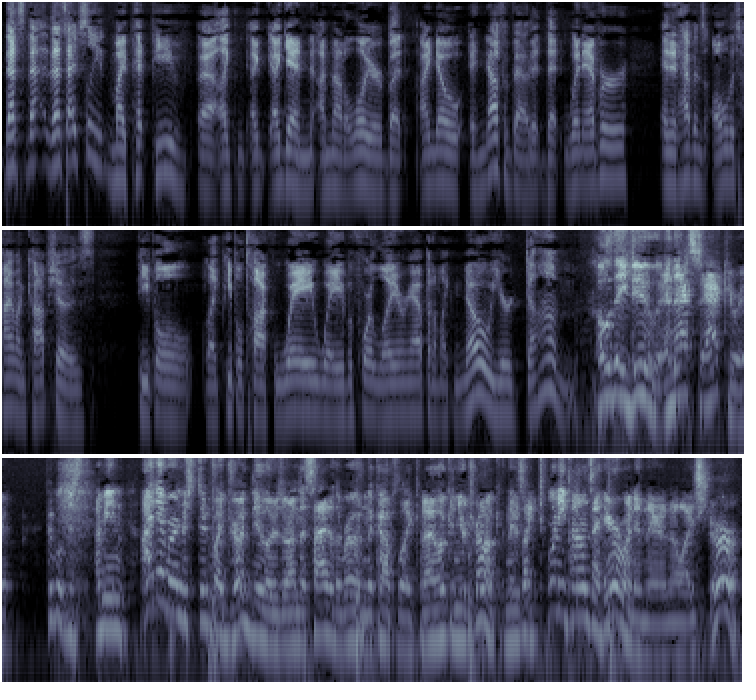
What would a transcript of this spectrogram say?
that's that. That's actually my pet peeve. Uh, like a- again, I'm not a lawyer, but I know enough about it that whenever and it happens all the time on cop shows, people like people talk way way before lawyering up, and I'm like, no, you're dumb. Oh, they do, and that's accurate. People just, I mean, I never understood why drug dealers are on the side of the road and the cops like, can I look in your trunk? And there's like 20 pounds of heroin in there. And they're like, sure,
